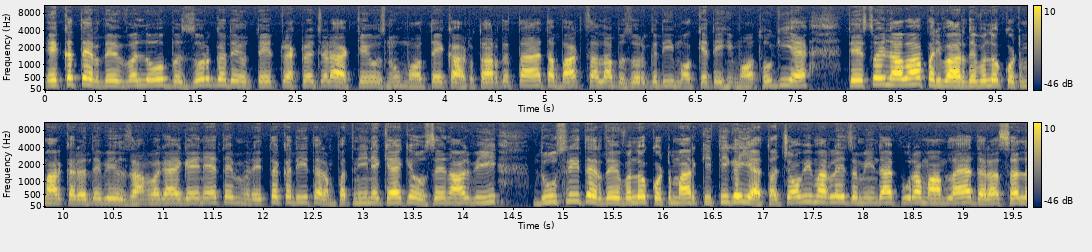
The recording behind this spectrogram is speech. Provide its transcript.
ਇੱਕ ਧਿਰ ਦੇ ਵੱਲੋਂ ਬਜ਼ੁਰਗ ਦੇ ਉੱਤੇ ਟਰੈਕਟਰ ਚੜਾ ਕੇ ਉਸ ਨੂੰ ਮੌਤ ਦੇ ਘਾਟ ਉਤਾਰ ਦਿੱਤਾ ਹੈ। ਤਾਂ 62 ਸਾਲਾ ਬਜ਼ੁਰਗ ਦੀ ਮੌਕੇ ਤੇ ਹੀ ਮੌਤ ਹੋ ਗਈ ਹੈ। ਤੇ ਇਸ ਤੋਂ ਇਲਾਵਾ ਪਰਿਵਾਰ ਦੇ ਵੱਲੋਂ ਕੁੱਟਮਾਰ ਕਰਨ ਦੇ ਵੀ ਇਲਜ਼ਾਮ ਲਗਾਏ ਗਏ ਨੇ ਤੇ ਮ੍ਰਿਤਕ ਦੀ ਧਰਮ ਪਤਨੀ ਨੇ ਕਿਹਾ ਕਿ ਉਸ ਦੇ ਨਾਲ ਵੀ ਦੂਸਰੀ ਧਿਰ ਦੇ ਵੱਲੋਂ ਕੁੱਟਮਾਰ ਕੀਤੀ ਗਈ ਹੈ। ਤਾਂ 24 ਮਰਲੇ ਜ਼ਮੀਨ ਦਾ ਇਹ ਪੂਰਾ ਮਾਮਲਾ ਹੈ। ਦਰਅਸਲ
